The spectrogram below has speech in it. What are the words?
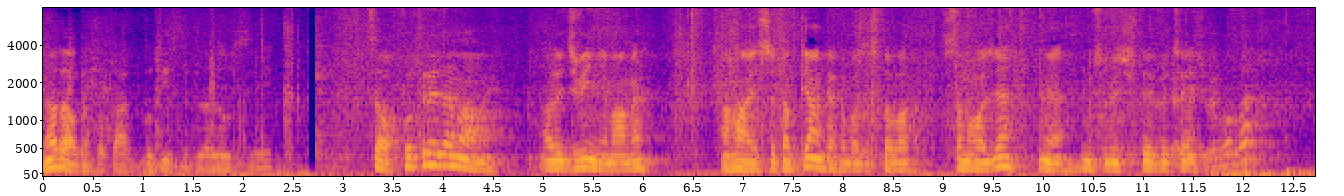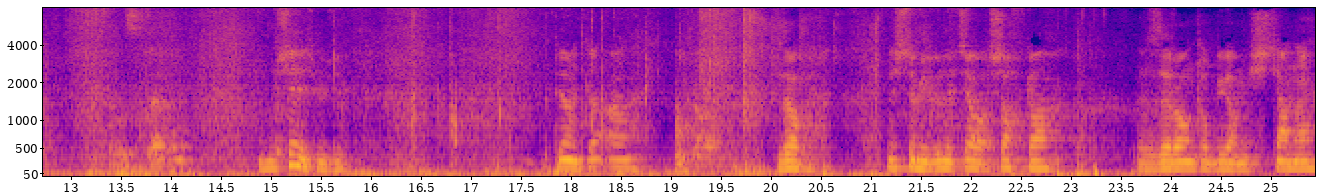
No dobra. To tak, goodisy dla Lucy. Co, futrynę mamy, ale drzwi nie mamy. Aha, jeszcze tam pianka chyba została w samochodzie? Nie, musi być w tej wycie. Z sklepu? Musieliśmy wziąć. Pianka, a... Dobra. Jeszcze mi wyleciała szafka. Z rąk obiła mi ścianę,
